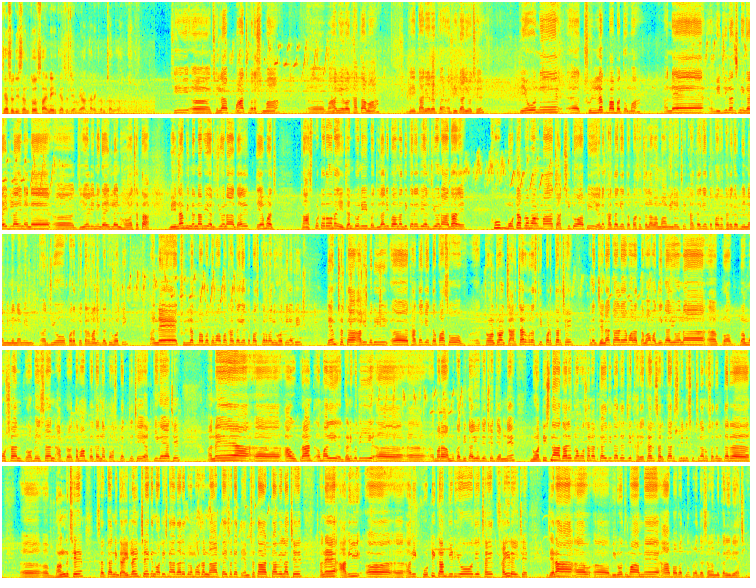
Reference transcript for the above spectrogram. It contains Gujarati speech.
જ્યાં સુધી સંતોષ થાય નહીં, ત્યાં સુધી અમે આ કાર્યક્રમ ચાલુ રાખીશું. જી છેલ્લા પાંચ વર્ષમાં વાહન વ્યવહાર ખાતામાં જે કાર્યરત અધિકારીઓ છે, તેઓને ક્ષુલ્લક બાબતોમાં અને વિજિલન્સની ગાઈડલાઈન અને જીએડીની ગાઈડલાઈન હોવા છતાં બેનામી નનામી અરજીઓના આધારે તેમજ ટ્રાન્સપોર્ટરો અને એજન્ટોની બદલાની ભાવનાથી કરેલી અરજીઓના આધારે ખૂબ મોટા પ્રમાણમાં ચાર્જશીટો આપી અને ખાતાકીય તપાસો ચલાવવામાં આવી રહી છે. ખાતાકીય તપાસો ખરેખર બેનામી, નનામી અરજીઓ પરત્વે કરવાની જ નથી હોતી અને ક્ષુલ્લક બાબતોમાં પણ ખાતાકીય તપાસ કરવાની હોતી નથી. તેમ છતાં આવી બધી ખાતાકીય તપાસો ત્રણ ત્રણ, ચાર ચાર વર્ષથી પડતર છે અને જેના કારણે અમારા તમામ અધિકારીઓના પ્રો- પ્રમોશન, પ્રોબેશન, આ તમામ પ્રકારના પ્રોસ્પેક્ટ જે છે એ અટકી ગયા છે. અને આ ઉપરાંત અમારી ઘણી બધી અમારા અમુક અધિકારીઓ જે છે જેમને નોટિસના આધારે પ્રમોશન અટકાવી દીધા છે જે ખરેખર સરકારશ્રીની સૂચનાનું અ, ભંગ છે સરકારની ગાઈડલાઇન છે કે નોટિસના આધારે પ્રમોશન ના અટકાવી શકે તેમ છતાં અટકાવેલા છે. અને આવી આવી ખોટી કામગીરીઓ જે છે થઈ રહી છે જેના વિરોધમાં અમે આ બાબતનું પ્રદર્શન અમે કરી રહ્યા છીએ.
